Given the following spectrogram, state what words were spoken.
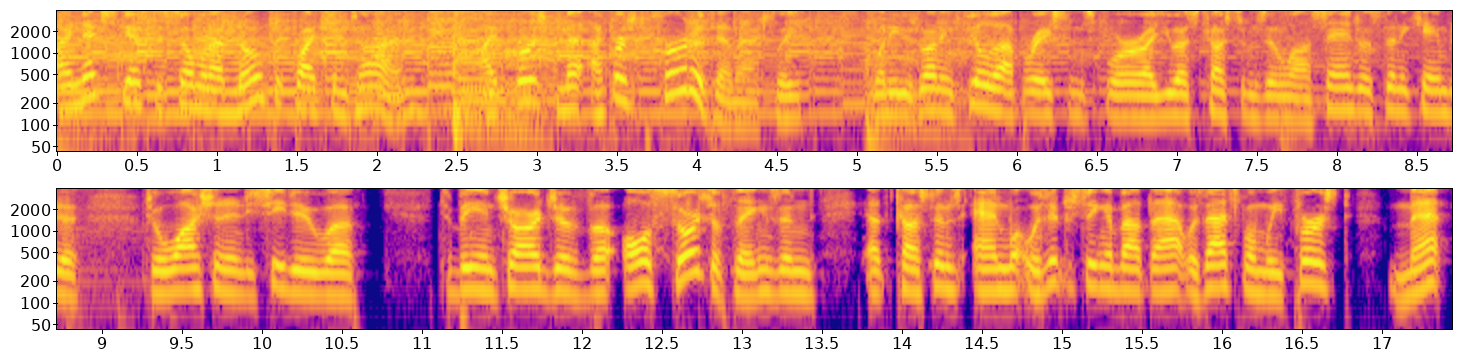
My next guest is someone I've known for quite some time. I first met, I first heard of him actually when he was running field operations for uh, U.S. Customs in Los Angeles. Then he came to, to Washington D.C. to uh, to be in charge of uh, all sorts of things in at Customs. And what was interesting about that was that's when we first met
